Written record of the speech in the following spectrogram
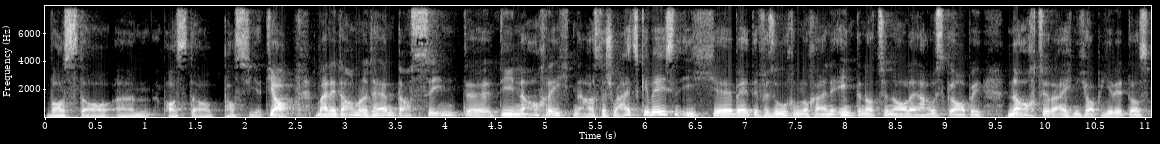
was da, ähm, was da passiert. Ja, meine Damen und Herren, das sind äh, die Nachrichten aus der Schweiz gewesen. Ich äh, werde versuchen, noch eine internationale Ausgabe nachzureichen. Ich habe hier etwas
